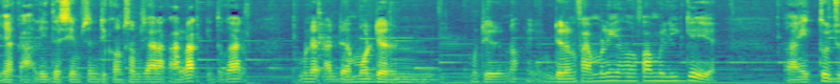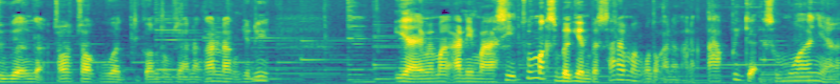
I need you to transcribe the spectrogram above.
ya kali The Simpsons dikonsumsi anak-anak gitu kan. Kemudian ada modern modern apa ya modern family atau family gay ya. Nah itu juga nggak cocok buat dikonsumsi anak-anak. Jadi ya memang animasi itu memang sebagian besar memang untuk anak-anak tapi gak semuanya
